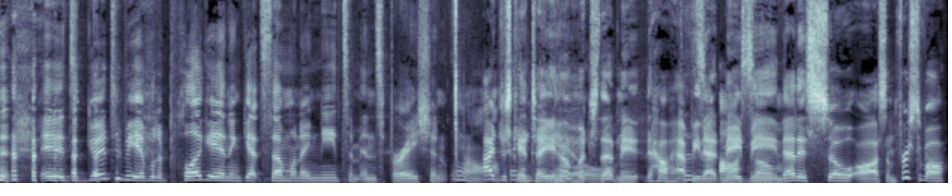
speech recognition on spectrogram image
it's good to be able to plug in and get some when I need some inspiration. Aw, I just can't tell you, how much that made, how happy that made me. That is so awesome. First of all,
